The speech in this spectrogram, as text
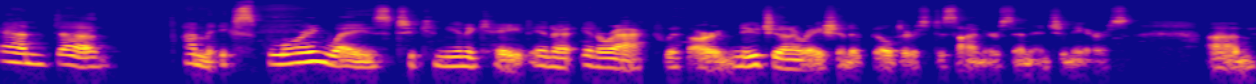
And uh, I'm exploring ways to communicate and interact with our new generation of builders, designers, and engineers. Um,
